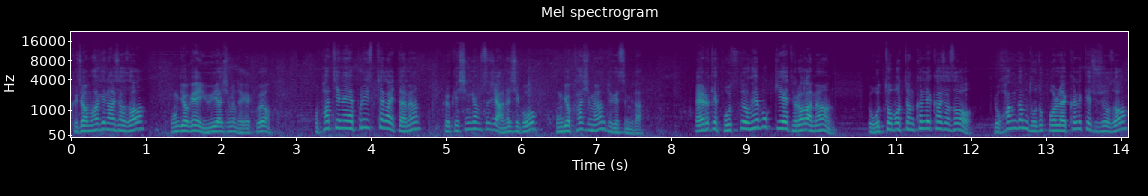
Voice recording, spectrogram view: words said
그 점 확인하셔서 공격에 유의하시면 되겠고요. 뭐 파티 내에 프리스트가 있다면 그렇게 신경 쓰지 않으시고 공격하시면 되겠습니다. 자, 이렇게 보스 회복기에 들어가면 오토 버튼 클릭하셔서 요 황금 도둑벌레 클릭해 주셔서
